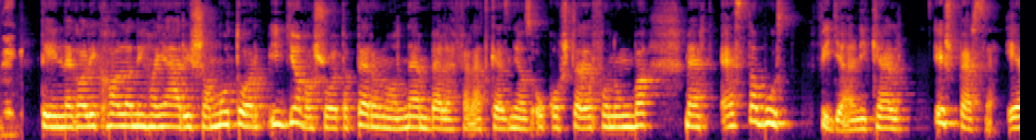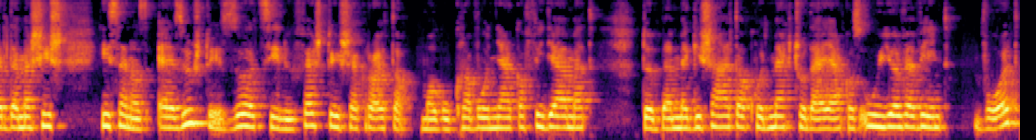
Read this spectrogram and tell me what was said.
igen. Tényleg alig hallani, ha jár is a motor, így javasolt a peronon nem belefeledkezni az okostelefonunkba, mert ezt a buszt figyelni kell és persze érdemes is, hiszen az ezüst és zöld színű festések rajta magukra vonják a figyelmet. Többen meg is álltak, hogy megcsodálják az új jövevényt, volt,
